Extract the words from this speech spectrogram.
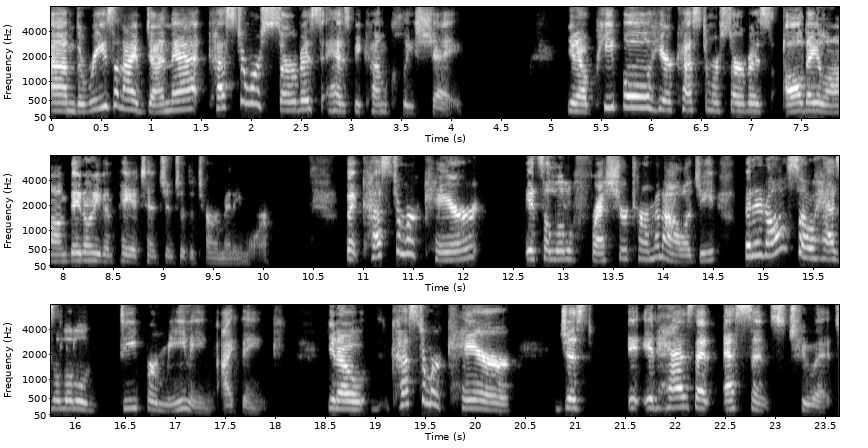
Um, the reason I've done that, customer service has become cliche you know, people hear customer service all day long. They don't even pay attention to the term anymore. But customer care, it's a little fresher terminology, but it also has a little deeper meaning, I think. You know, customer care just it, it has that essence to it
